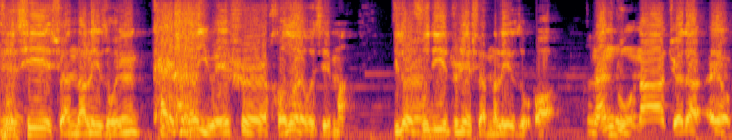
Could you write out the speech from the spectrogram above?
夫妻选择了一组，因为开始大以为是合作游戏嘛，一对夫妻直接选择了一组。嗯男主呢觉得，哎呦，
